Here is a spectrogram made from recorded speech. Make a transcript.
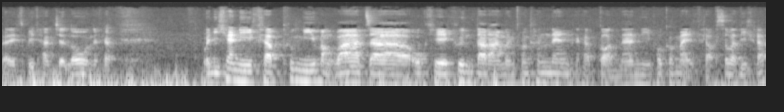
อเล็กซ์ปีทรานเจโลนะครับ วันนี้แค่นี้ครับ พรุ่งนี้หวังว่าจะโอเคขึ้นตารางมันค่อนข้างแน่นนะครับ ก่อนหน้านี้พบกันใหม่ครับ สวัสดีครับ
